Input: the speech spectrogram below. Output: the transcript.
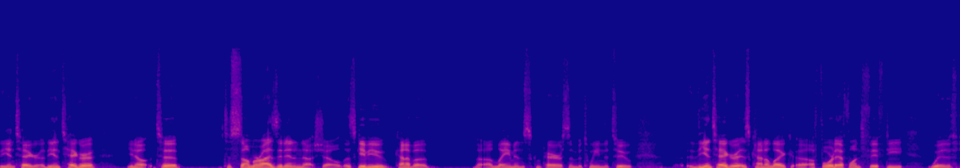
the Integra. The Integra, you know, to to summarize it in a nutshell, let's give you kind of a a layman's comparison between the two the Integra is kind of like a Ford F-150 with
